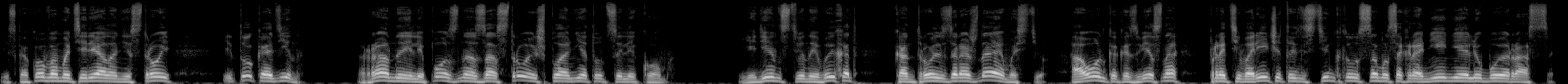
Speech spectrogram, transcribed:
Из какого материала не строй, итог один. Рано или поздно застроишь планету целиком. Единственный выход — контроль за рождаемостью, а он, как известно, противоречит инстинкту самосохранения любой расы.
